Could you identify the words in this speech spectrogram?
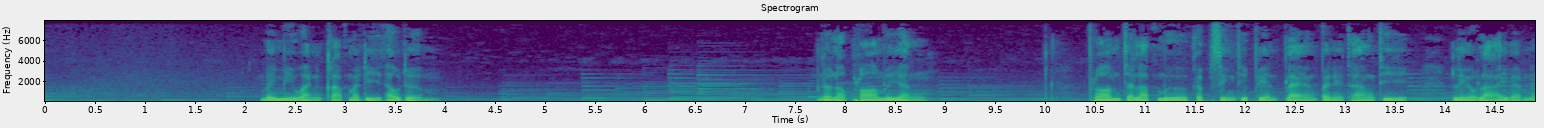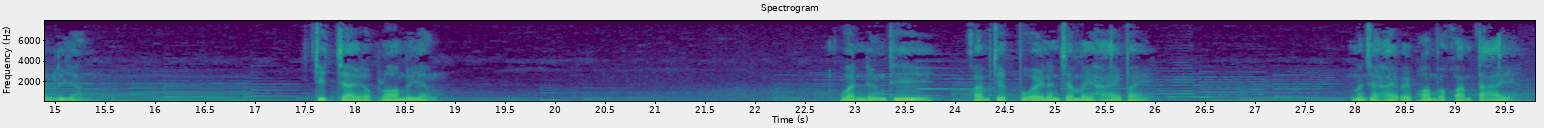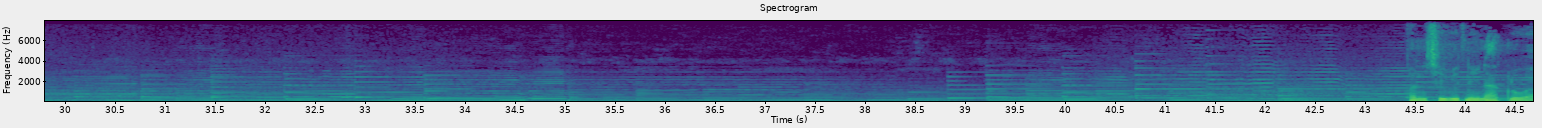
ๆ ไม่มีวันกลับมาดีเท่าเดิม แล้วเราพร้อมหรือยัง พร้อมจะรับมือกับสิ่งที่เปลี่ยนแปลงไปในทางที่เลวร้ายแบบนั้นหรือยัง จิตใจเราพร้อมหรือยัง วันหนึ่งที่ความเจ็บป่วยนั้นจะไม่หายไป มันจะหายไปพร้อมกับความตาย ราะชีวิตนี้น่ากลัว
